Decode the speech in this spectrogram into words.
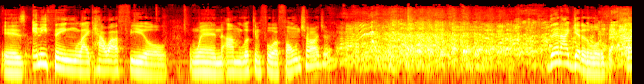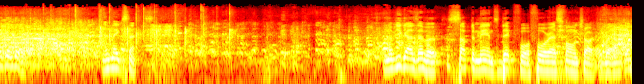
is anything like how I feel when I'm looking for a phone charger, then I get it a little bit. Like a little. It makes sense. I don't know if you guys ever sucked a man's dick for a 4S phone charger, but I'm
